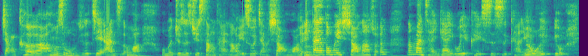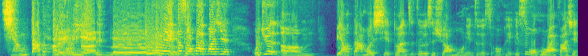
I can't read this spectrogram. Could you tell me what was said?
讲课啊，或是我们就是接案子的话，我们就是去上台，然后也是会讲笑话，哎、大家都会笑，然后说，嗯，那漫才应该我也可以试试看，因为我有强大的表太演，难了。对，但是我后来发现，我觉得嗯，表达或写段子这个是需要磨练，这个是 OK。可是我后来发现，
